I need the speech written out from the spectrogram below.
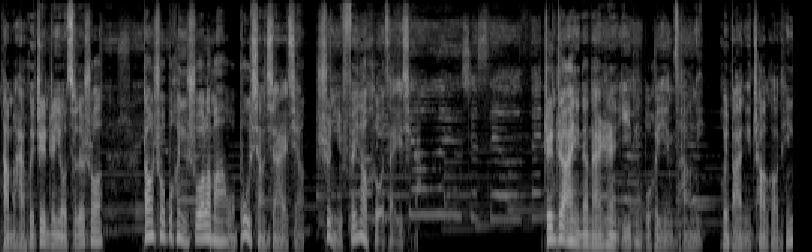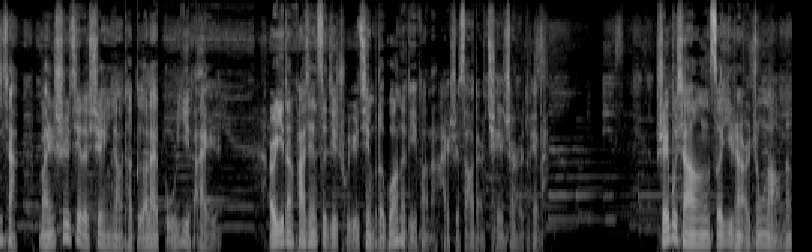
他们还会振振有词地说：“当初不和你说了吗？我不相信爱情，是你非要和我在一起的。”真正爱你的男人一定不会隐藏你，会把你昭告天下，满世界的炫耀他得来不易的爱人。而一旦发现自己处于见不得光的地方呢，还是早点全身而退吧。谁不想择一人而终老呢？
